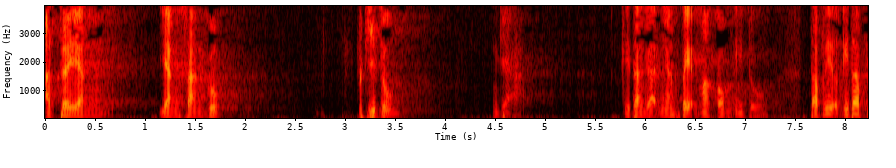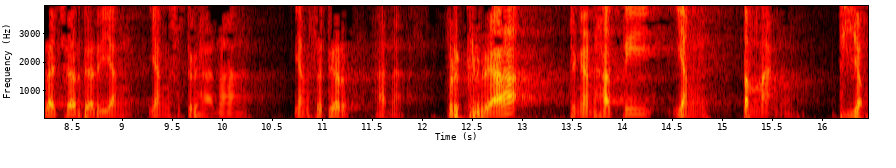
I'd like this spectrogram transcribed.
Ada yang yang sanggup begitu? Enggak. Kita enggak nyampe makom itu. Tapi kita belajar dari yang yang sederhana, yang sederhana. Bergerak dengan hati yang tenang, diam.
